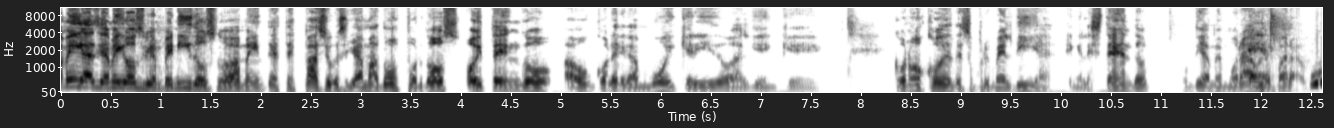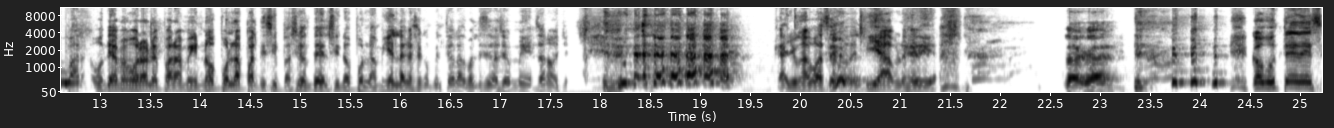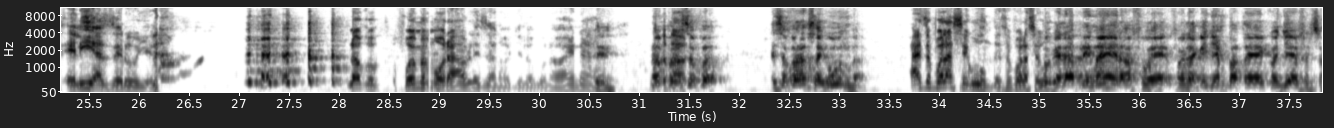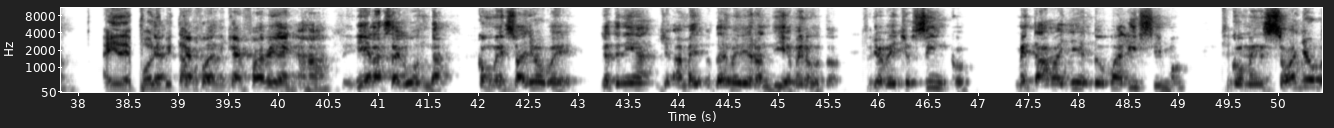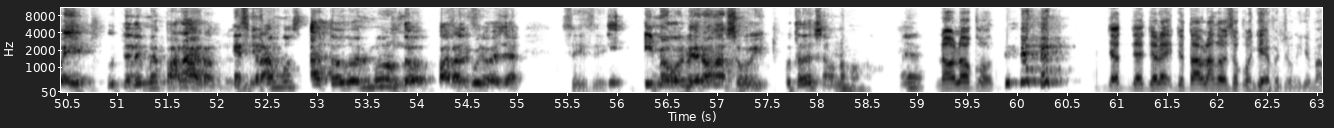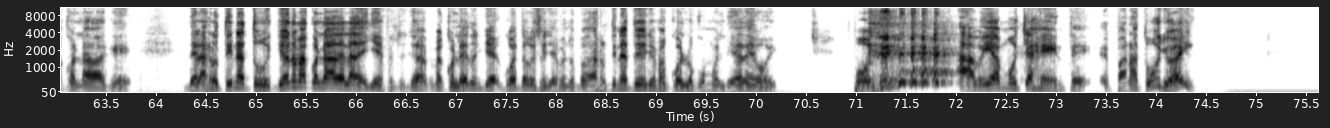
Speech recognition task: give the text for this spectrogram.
Amigas y amigos, bienvenidos nuevamente a este espacio que se llama 2x2. Hoy tengo a un colega muy querido, alguien que conozco desde su primer día en el stand-up. Un día memorable para, para- un día memorable para mí, no por la participación de él, sino por la mierda que se convirtió en la participación mía esa noche. Cayó un aguacero del diablo ese día. Con ustedes, Elías Zerulle. Loco, fue memorable esa noche, loco. Una vaina. sí. No, pero eso fue, esa fue la segunda. Ah, esa fue la segunda, esa fue la segunda. Porque la primera fue, fue la que yo empaté con Jefferson. Ahí después lo Que, invitamos. que fue, que fue bien, ajá. Sí. Y en la segunda comenzó a llover. Yo tenía, yo- a mí- ustedes me dieron 10 minutos. Sí. Yo había hecho 5. Me estaba yendo malísimo. Sí. Comenzó a llover. Ustedes me pararon. Entramos a todo el mundo para el culo allá. Sí, sí. Y, y me volvieron a subir. Ustedes son unos. No, loco. Yo, yo, yo, le- yo estaba hablando de eso con Jefferson y yo me acordaba que de la rutina tuya, yo no me acordaba de la de Jefferson, yo me acordé de un Je- cuento que hizo Jefferson, pero de la rutina tuya yo me acuerdo como el día de hoy, porque había mucha gente, eh, pana tuyo ahí.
